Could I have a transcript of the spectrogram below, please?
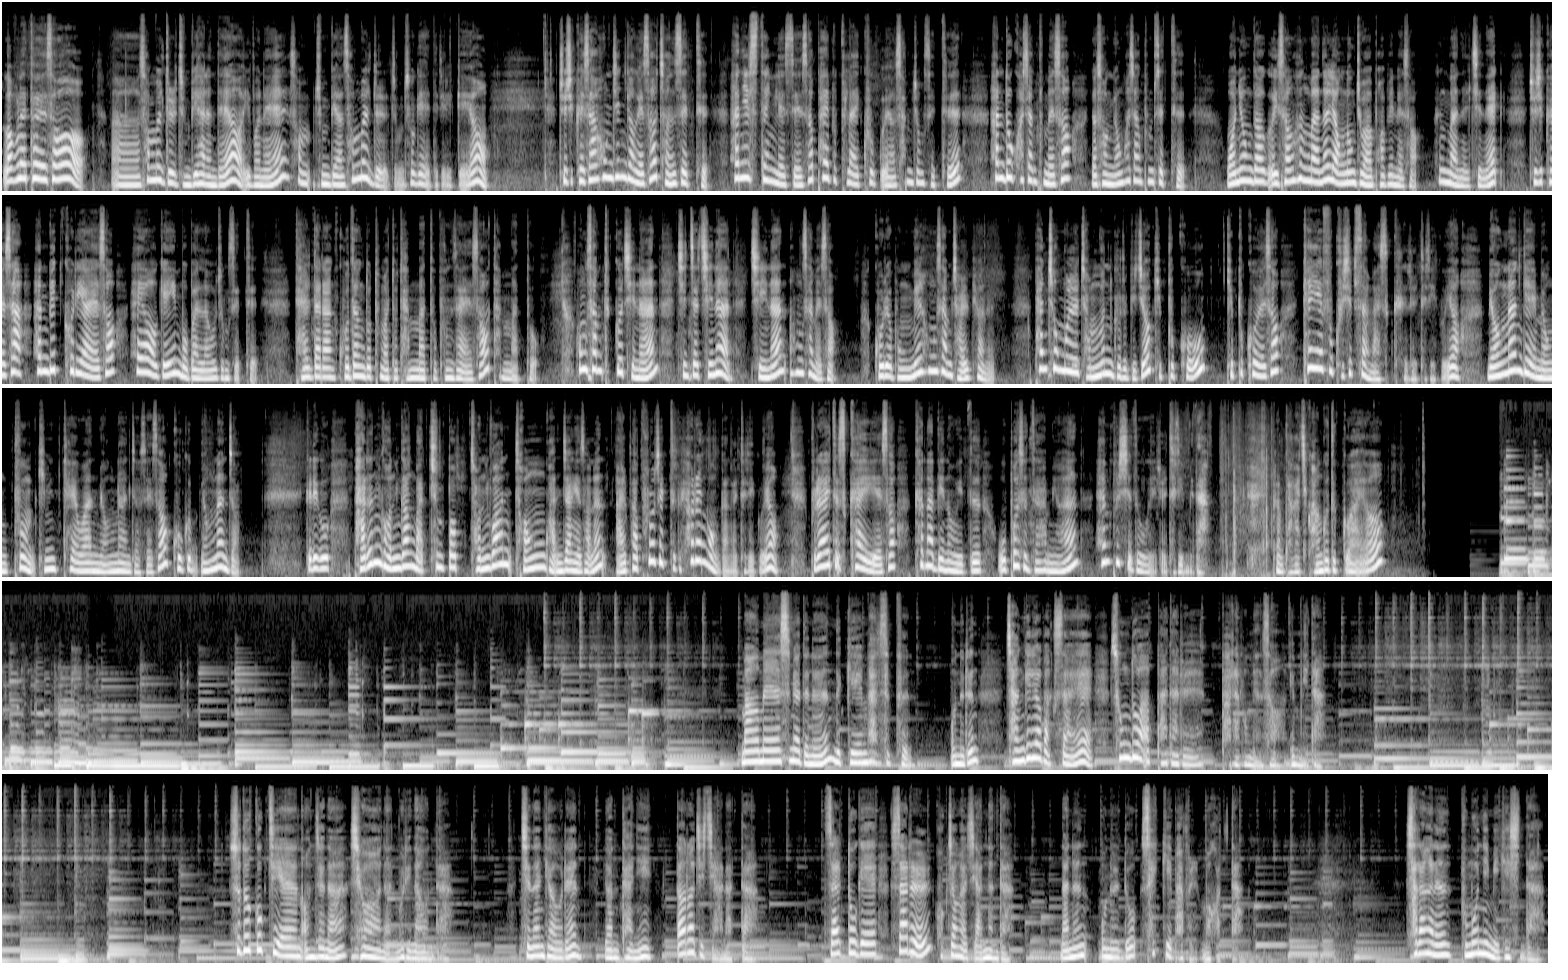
러브레터에서 아, 선물들 준비하는데요. 이번에 선, 준비한 선물들 좀 소개해 드릴게요. 주식회사 홍진경에서 전 세트, 한일 스텐레스에서 five ply cookware 3종 세트, 한독 화장품에서 여성용 화장품 세트, 원용덕 의성 흑마늘 영농조합 법인에서 흑마늘 진액, 주식회사 한빛코리아에서 헤어 어게인 모발라 5종 세트, 달달한 고당도 토마토 단마토 본사에서 단마토, 홍삼 특구 진한, 진짜 진한, 진한 홍삼에서 고려 복밀 홍삼 절편을, 판촉물 전문 그룹이죠. 기프코, 기프코에서 KF94 마스크를 드리고요. 명란계의 명품 김태환 명란젓에서 고급 명란젓, 그리고 바른 건강 맞춤법 전관 정관장에서는 알파 프로젝트 혈행 건강을 드리고요. 브라이트 스카이에서 cannabinoid 5% 함유한 hemp seed 오일을 드립니다. 그럼 다 같이 광고 듣고 와요. 마음에 스며드는 느낌 한 스푼. 오늘은 장기려 박사의 송도 앞바다를 바라보면서입니다. 수도 꼭지엔 언제나 시원한 물이 나온다. 지난 겨울엔 연탄이 떨어지지 않았다. 쌀독에 쌀을 걱정하지 않는다. 나는 오늘도 새끼 밥을 먹었다. 사랑하는 부모님이 계신다.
